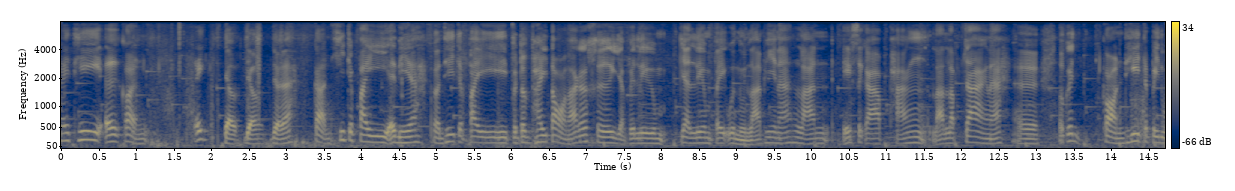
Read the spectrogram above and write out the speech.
ใครที่เออก่อนเอ้ยเดี๋ยวเดี๋ยวเดี๋ยวนะ ก่อนที่จะไปอันนี้นะก่อนที่จะไปประจนภัยต่อนะก็คือ อย่าไปลืมอย่าลืมไปอุดหนุนร้านพี่นะ ร้านเอ็กซ์กาพังร้านรับจ้างนะเออแล้วก็ก่อนที่จะไปดู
